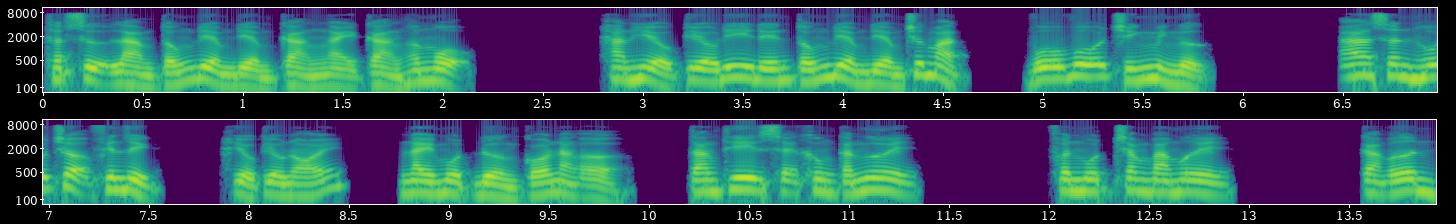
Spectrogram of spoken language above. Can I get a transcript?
thật sự làm Tống Điểm Điểm càng ngày càng hâm mộ. Hàn Hiểu Kiều đi đến Tống Điểm Điểm trước mặt, vỗ vỗ chính mình ngực. A Sân hỗ trợ phiên dịch, Hiểu Kiều nói, này một đường có nàng ở, tang thi sẽ không cắn ngươi. Phần 130 Cảm ơn.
